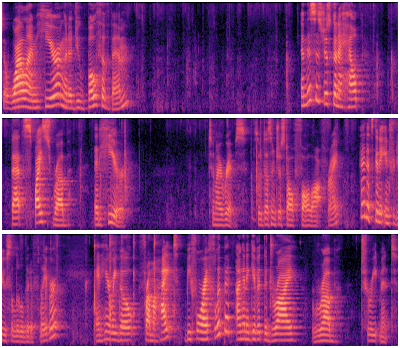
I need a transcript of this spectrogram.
So while I'm here, I'm going to do both of them. And this is just going to help that spice rub adhere to my ribs so it doesn't just all fall off, right? And it's going to introduce a little bit of flavor. And here we go from a height. Before I flip it, I'm gonna give it the dry rub treatment.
